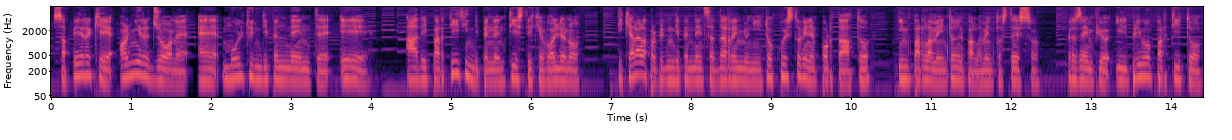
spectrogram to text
sapere che ogni regione è molto indipendente e ha dei partiti indipendentisti che vogliono dichiarare la propria indipendenza dal Regno Unito, questo viene portato in Parlamento nel Parlamento stesso. Per esempio, il primo partito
